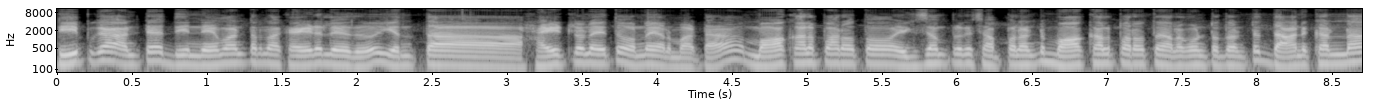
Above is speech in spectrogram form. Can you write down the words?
డీప్గా అంటే దీన్ని ఏమంటారు నాకు ఐడియా లేదు. ఎంత హైట్లోనైతే ఉన్నాయన్నమాట. మోకాల పర్వతం ఎగ్జాంపుల్గా చెప్పాలంటే మోకాల పర్వతం ఎలా ఉంటుందంటే దానికన్నా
